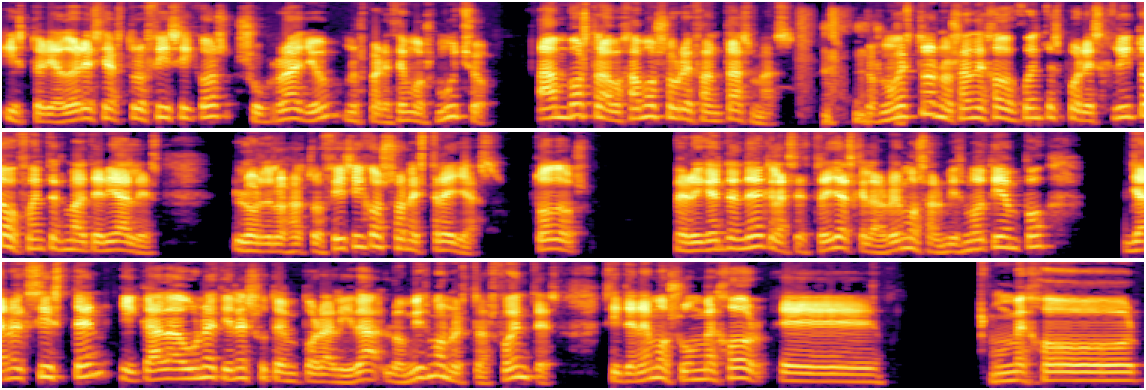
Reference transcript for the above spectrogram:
historiadores y astrofísicos, subrayo, nos parecemos mucho. Ambos trabajamos sobre fantasmas. Los nuestros nos han dejado fuentes por escrito o fuentes materiales. Los de los astrofísicos son estrellas, todos. Pero hay que entender que las estrellas que las vemos al mismo tiempo ya no existen y cada una tiene su temporalidad. Lo mismo nuestras fuentes. Si tenemos un mejor, eh, un mejor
